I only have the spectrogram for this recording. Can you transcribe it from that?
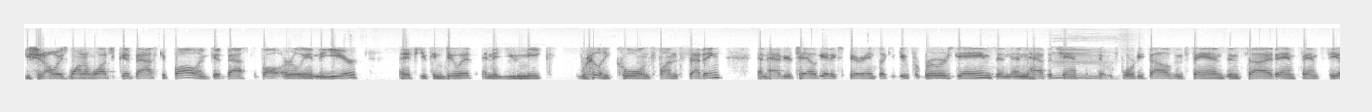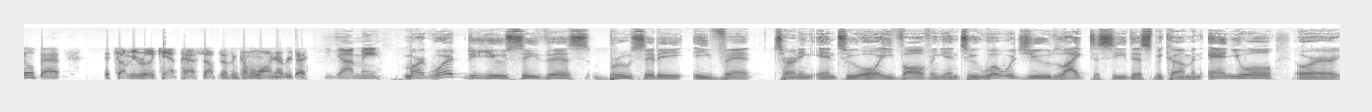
you should always want to watch good basketball and good basketball early in the year. And if you can do it in a unique, really cool and fun setting and have your tailgate experience like you do for Brewers games and, and have the chance mm. to sit with 40,000 fans inside AmFam Field, that it's something you really can't pass up. It doesn't come along every day. You got me. Mark, what do you see this Brew City event turning into or evolving into? What would you like to see this become an annual, or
